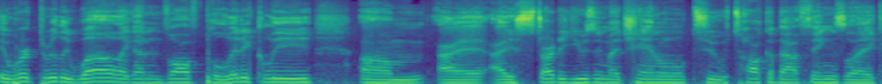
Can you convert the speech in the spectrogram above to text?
it worked really well. I got involved politically. Um, I, I started using my channel to talk about things like,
